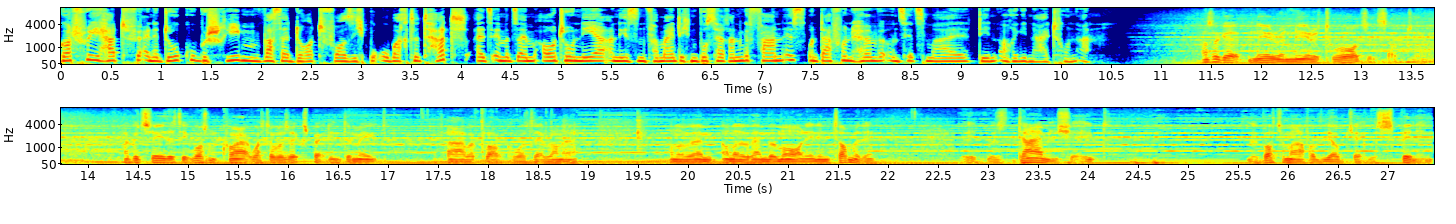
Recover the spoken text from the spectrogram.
Godfrey hat für eine Doku beschrieben, was er dort vor sich beobachtet hat, als er mit seinem Auto näher an diesen vermeintlichen Bus herangefahren ist. Und davon hören wir uns jetzt mal den Originalton an. As I get nearer and nearer towards its object, I could see that it wasn't quite what I was expecting to meet at five o'clock or whatever on a on a, on a November morning in Tomodin. It was diamond shaped. The bottom half of the object was spinning.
